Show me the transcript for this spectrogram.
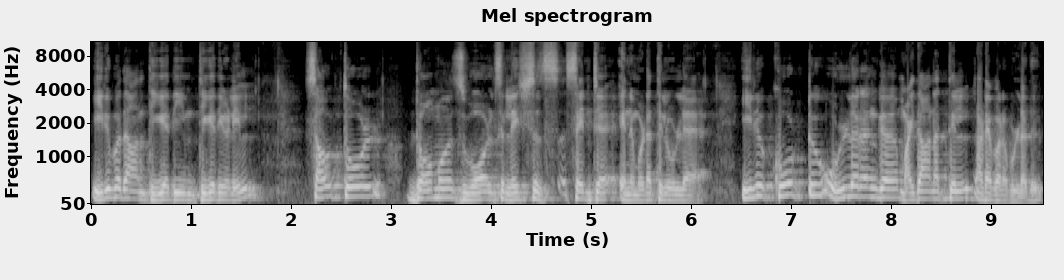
இருபதாம் திகதியும் திகதிகளில் சவுத்தோல் டோமர்ஸ் வால்ஸ் லெஷஸ் சென்டர் என்னும் இடத்தில் உள்ள இரு கோட்டு உள்ளரங்க மைதானத்தில் நடைபெறவுள்ளது.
